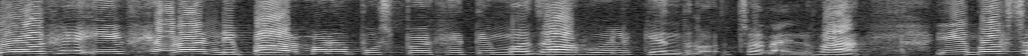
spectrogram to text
ओफे यी फेरा नेपाल मन पुष्प खेती मजा हुइल केन्द्र चलाइल बा। यी वर्ष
